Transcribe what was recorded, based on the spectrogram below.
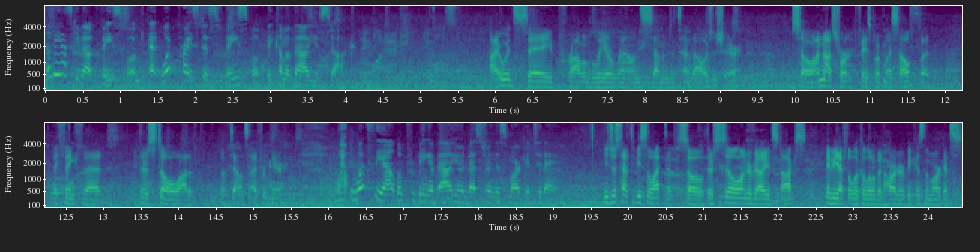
Let me ask you about Facebook. At what price does Facebook become a value stock? I would say probably around seven to ten dollars a share. So I'm not short Facebook myself, but I think that there's still a lot of, of downside from here. What's the outlook for being a value investor in this market today? You just have to be selective. So there's still undervalued stocks. Maybe you have to look a little bit harder because the markets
